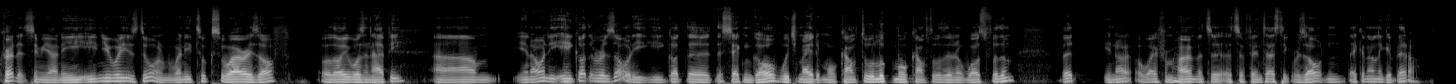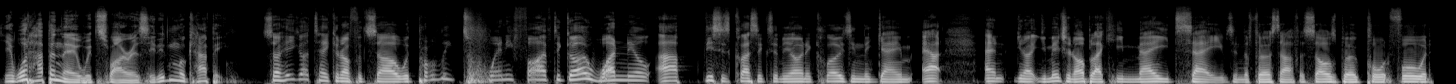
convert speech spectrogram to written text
credit, Simeone. He, he knew what he was doing when he took Suarez off, although he wasn't happy. Um, you know, and he, he got the result. He, he got the, the second goal, which made it more comfortable, looked more comfortable than it was for them. But you know, away from home, it's a it's a fantastic result, and they can only get better. Yeah, what happened there with Suarez? He didn't look happy. So he got taken off with Sale with probably 25 to go, 1 0 up. This is classic Simeone closing the game out. And, you know, you mentioned Oblak, he made saves in the first half as Salzburg poured forward.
